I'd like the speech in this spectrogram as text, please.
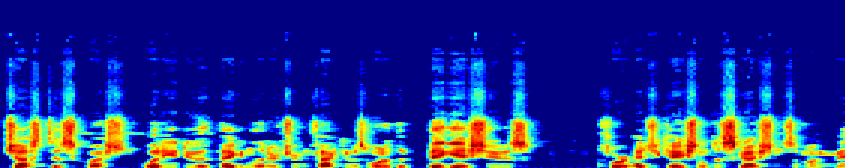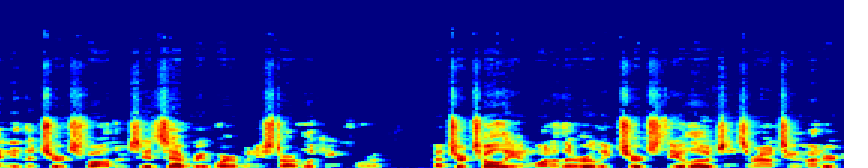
just this question. What do you do with pagan literature? In fact, it was one of the big issues for educational discussions among many of the church fathers. It's everywhere when you start looking for it. Uh, Tertullian, one of the early church theologians around 200,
